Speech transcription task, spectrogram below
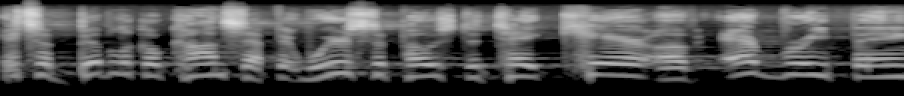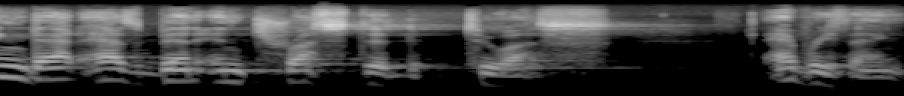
it's a biblical concept that we're supposed to take care of everything that has been entrusted to us. Everything.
